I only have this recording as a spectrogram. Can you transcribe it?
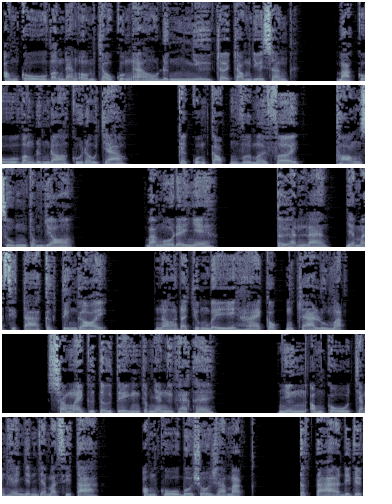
Ông cụ vẫn đang ôm chậu quần áo đứng như trời trồng giữa sân. Bà cụ vẫn đứng đó cúi đầu chào. Cái quần cọc vừa mới phơi, thọn xuống trong gió. Bà ngồi đây nhé. Từ hành lang, Yamashita cất tiếng gọi. Nó đã chuẩn bị hai cốc trà lúa mạch. Sao mày cứ tự tiện trong nhà người khác thế? Nhưng ông cụ chẳng hề nhìn Yamashita. Ông cụ bối rối ra mặt. Tất tả đi về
